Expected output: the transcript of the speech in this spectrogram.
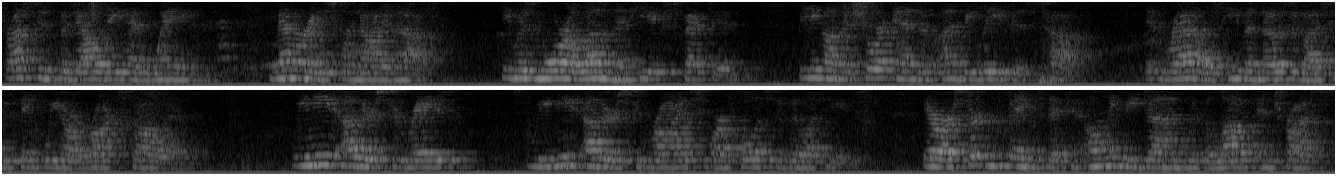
Trust and fidelity had waned. Memories were not enough. He was more alone than he expected. Being on the short end of unbelief is tough. It rattles even those of us who think we are rock solid. We need others to raise we need others to rise to our fullest abilities. There are certain things that can only be done with the love and trust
